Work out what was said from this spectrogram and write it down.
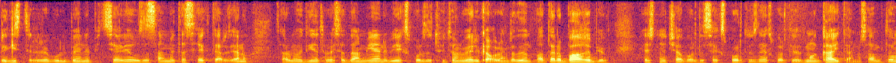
რეგისტრირებული ბენეფიციარია 23000 ჰექტარზე. ანუ წარმოიდგინეთ რომ ეს ადამიანები ექსპორტზე თვითონ ვერ გავლენ, რადგან პატარა ბაღები აქვს. ეს უნდა ჩაბარდეს ექსპორტის და ექსპორტიორებმა გაიტანოს. ამიტომ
